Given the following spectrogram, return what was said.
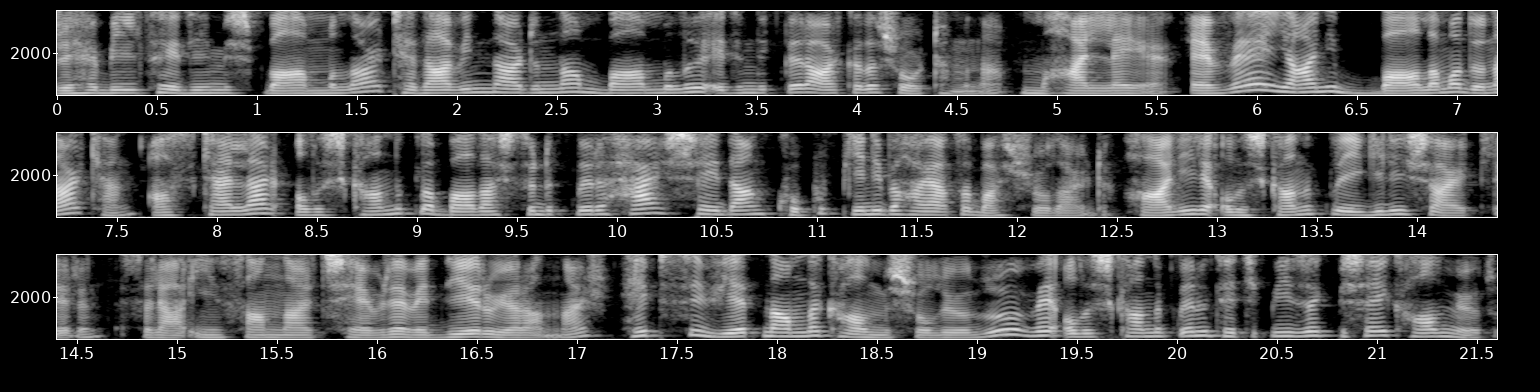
Rehabilite edilmiş bağımlılar tedavinin ardından bağımlılığı edindikleri arkadaş ortamına, mahalleye, eve yani bağlama dönerken askerler alışkanlıkla bağdaştırdıkları her şeyden kopup yeni bir hayata başlıyorlardı. Haliyle alışkanlıkla ilgili işaretlerin mesela insanlar, çevre ve diğer uyaranlar hepsi Vietnam'da kalmış oluyordu ve alışkanlıklarını tetikleyecek bir şey kalmıyordu.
